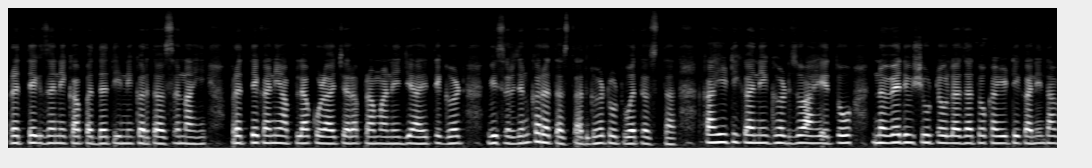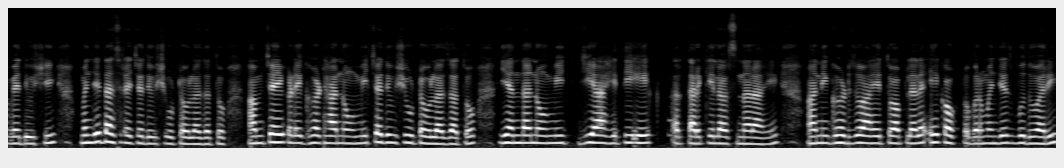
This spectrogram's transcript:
प्रत्येकजण एका पद्धतीने करतं असं नाही. प्रत्येकाने आपल्या कुळाचाराप्रमाणे जे आहे ते घट विसर्जन करत असतात घट उठवत असतात. काही ठिकाणी घट जो आहे तो नवव्या दिवशी उठवला जातो काही ठिकाणी दहाव्या दिवशी म्हणजे दसऱ्याच्या दिवशी उठवला जातो. आमच्या इकडे घट हा नवमीच्या दिवशी उठवला जातो. यंदा नवमी जी आहे ती एक तारखेला असणार आहे. आणि घट जो आहे तो आपल्याला एक ऑक्टोबर म्हणजेच बुधवारी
